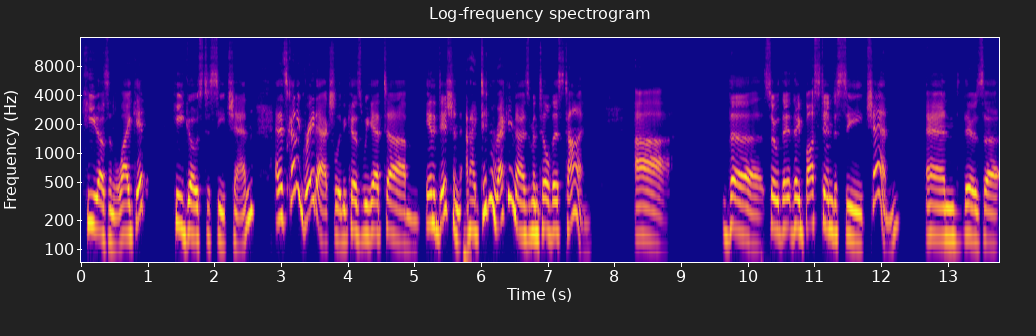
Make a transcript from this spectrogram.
He doesn't like it. He goes to see Chen. And it's kind of great actually because we get, um, in addition, and I didn't recognize him until this time. Uh, the, so they, they bust in to see Chen and there's a,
